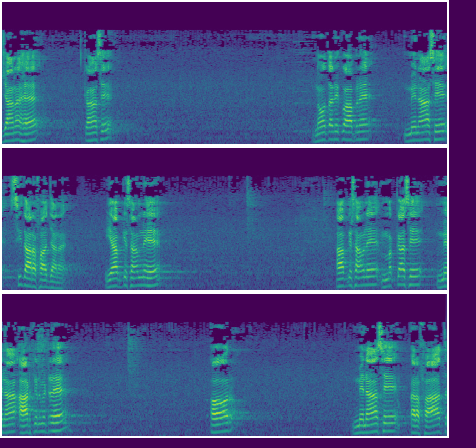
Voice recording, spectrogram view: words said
جانا ہے، کہاں سے؟ نو تاریخ کو آپ نے مینا سے سیدھا عرفات جانا ہے۔ یہ آپ کے سامنے ہے۔ آپ کے سامنے مکہ سے مینا آٹھ کلومیٹر ہے۔ اور مینا سے عرفات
